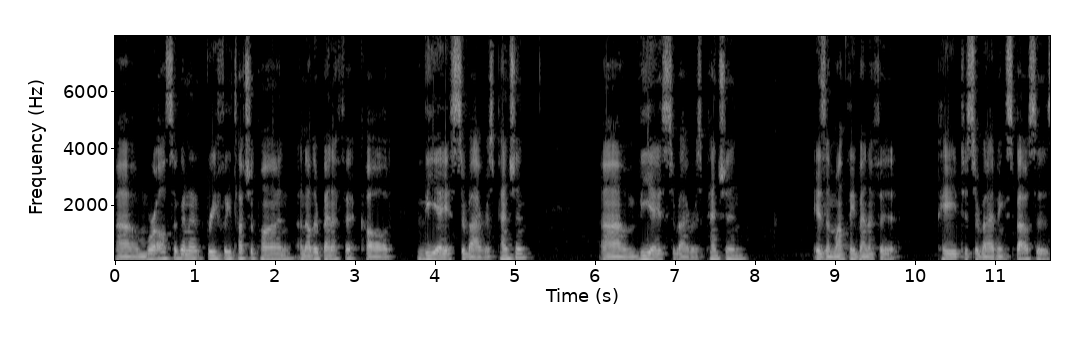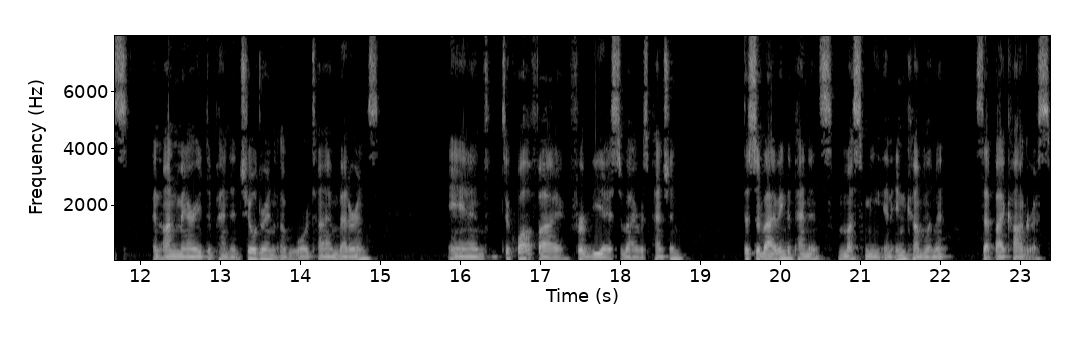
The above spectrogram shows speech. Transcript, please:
Um, we're also going to briefly touch upon another benefit called VA Survivor's Pension. Um, VA survivor's pension is a monthly benefit paid to surviving spouses and unmarried dependent children of wartime veterans. And to qualify for VA survivor's pension, the surviving dependents must meet an income limit set by Congress.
